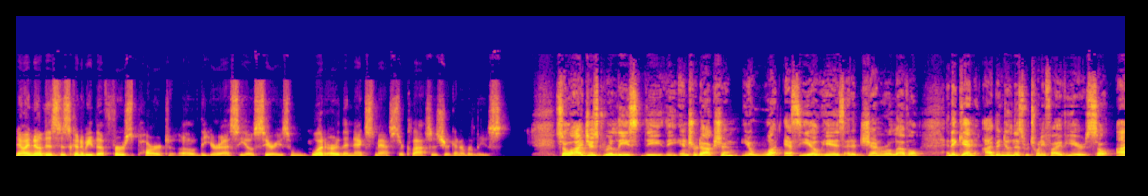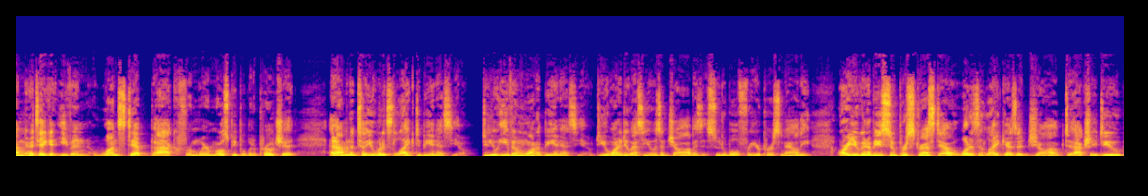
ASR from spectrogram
now, I know this is going to be the first part of the, your SEO series. What are the next master classes you're going to release? So I just released the the introduction, you know, what SEO is at a general level. And again, I've been doing this for 25 years. So I'm going to take it even one step back from where most people would approach it. And I'm going to tell you what it's like to be an SEO. Do you even want to be an SEO? Do you want to do SEO as a job? Is it suitable for your personality? Are you going to be super stressed out? What is it like as a job to actually do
